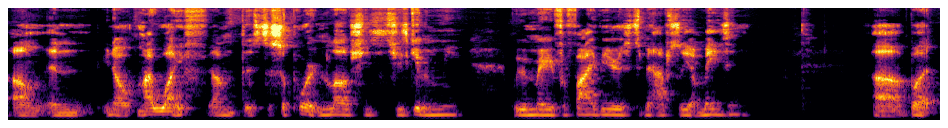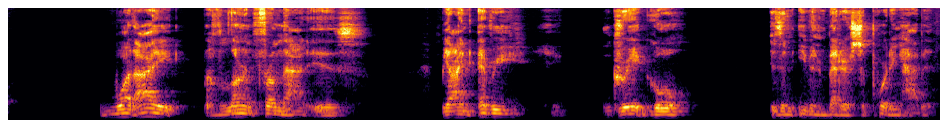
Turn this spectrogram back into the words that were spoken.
um, and you know, my wife, um, the, the support and love she's she's given me. We've been married for five years. It's been absolutely amazing. Uh, but what I have learned from that is behind every great goal is an even better supporting habit.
